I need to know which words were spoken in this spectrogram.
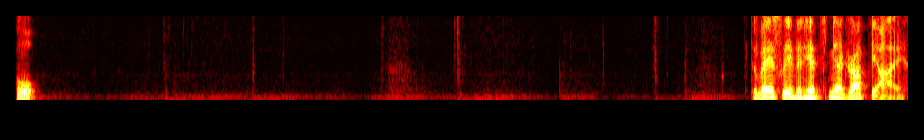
Oh. So basically, if it hits me, I drop the eye.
